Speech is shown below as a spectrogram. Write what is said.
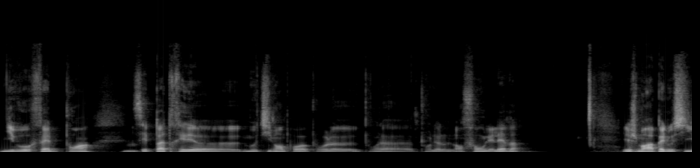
niveau faible point, Mm. c'est pas très euh, motivant pour pour le pour le- pour l'enfant ou l'élève. Et je me rappelle aussi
